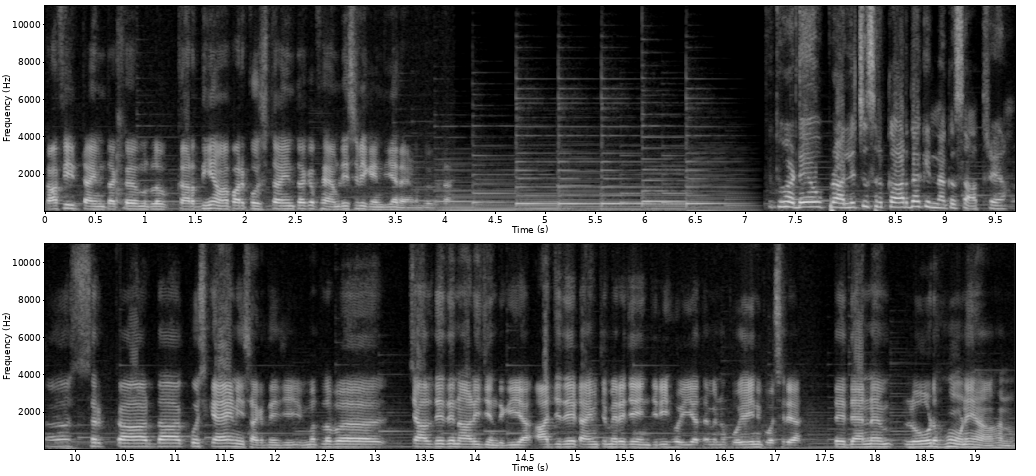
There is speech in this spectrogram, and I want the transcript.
ਕਾਫੀ ਟਾਈਮ ਤੱਕ ਮਤਲਬ ਕਰਦੀਆਂ ਵਾ, ਪਰ ਕੁਝ ਟਾਈਮ ਤੱਕ ਫੈਮਿਲੀਸ ਵੀ ਕਹਿੰਦੀਆਂ ਰਹਿਣ ਦੋ ਬੇਟਾ ਤੁਹਾਡੇ ਉਪਰਾਲੇ 'ਚ ਸਰਕਾਰ ਦਾ ਕਿੰਨਾ ਕੁ ਸਾਥ ਰਿਹਾ? ਅਹ ਸਰਕਾਰ ਦਾ ਕੁਝ ਕਹਿ ਨਹੀਂ ਸਕਦੇ ਜੀ। ਮਤਲਬ, ਅਹ ਚੱਲਦੇ ਦੇ ਨਾਲ ਹੀ ਜ਼ਿੰਦਗੀ ਆ। ਅੱਜ ਦੇ ਟਾਈਮ 'ਚ ਮੇਰੇ ਜੇ ਇੰਜਰੀ ਹੋਈ ਆ ਤਾਂ ਮੈਨੂੰ ਕੋਈ ਨਹੀਂ ਪੁੱਛ ਰਿਹਾ। ਤੇ ਦੈਨ ਲੋਡ ਹੋਣੇ ਆ ਸਾਨੂੰ।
